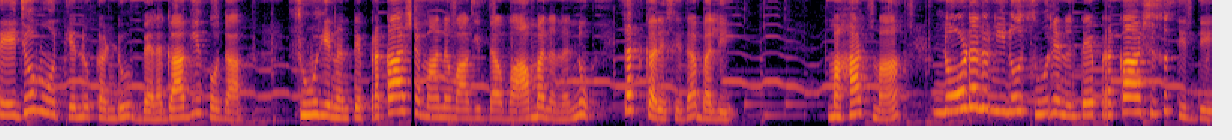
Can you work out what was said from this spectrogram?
ತೇಜೋಮೂರ್ತಿಯನ್ನು ಕಂಡು ಬೆರಗಾಗಿ ಹೋದ. ಸೂರ್ಯನಂತೆ ಪ್ರಕಾಶಮಾನವಾಗಿದ್ದ ವಾಮನನನ್ನು ಸತ್ಕರಿಸಿದ ಬಲಿ. ಮಹಾತ್ಮ, ನೋಡಲು ನೀನು ಸೂರ್ಯನಂತೆ ಪ್ರಕಾಶಿಸುತ್ತಿದ್ದಿ.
